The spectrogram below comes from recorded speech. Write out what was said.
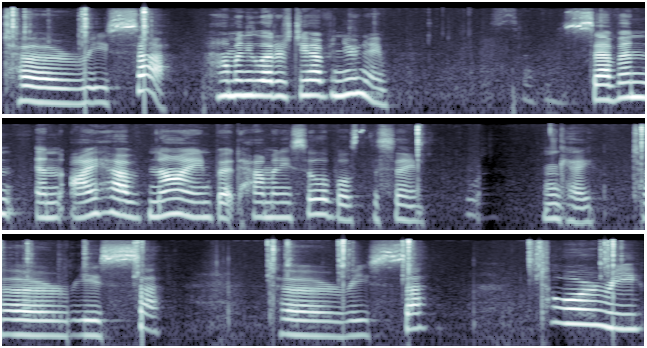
Teresa. How many letters do you have in your name? Seven. Seven, and I have nine, but how many syllables? The same. Okay. Teresa, Teresa, Tori,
